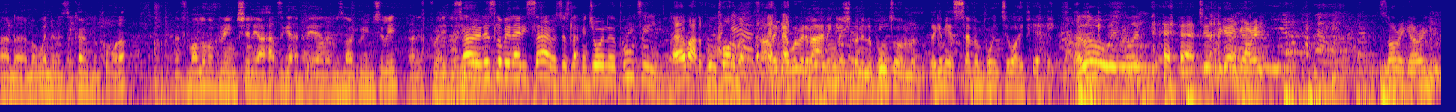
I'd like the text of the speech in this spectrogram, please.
and uh, my winner is the coconut porter. But for my love of green chili, I had to get a beer that was like green chili, and it's pretty bloody So this lovely lady Sarah has just let me join the pool team. Uh, well, the pool tournament. So I think they're worried about an Englishman in the pool tournament. They give me a 7.2 IPA. Hello, England. Cheers for the game, Gary. Sorry, Gary.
